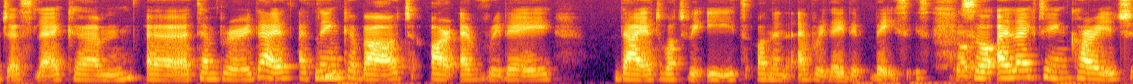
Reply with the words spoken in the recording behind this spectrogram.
just like um, a temporary diet. I think about our everyday diet, what we eat on an everyday basis. Got it. So I like to encourage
